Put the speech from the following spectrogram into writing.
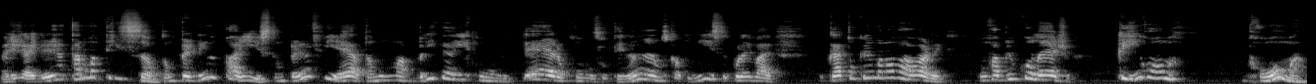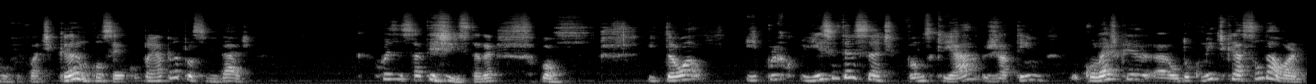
a, igreja está numa tensão, estamos perdendo o país, estamos perdendo fiel, estamos numa briga aí com o Lutero, com os luteranos, calvinistas, por aí vai. Os caras estão criando uma nova ordem. Vamos abrir um colégio. Cria em Roma. Roma, o Vaticano, consegue acompanhar pela proximidade. Coisa estrategista, né? Bom, então e, por, e isso é interessante. Vamos criar, já tem o colégio, o documento de criação da ordem,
